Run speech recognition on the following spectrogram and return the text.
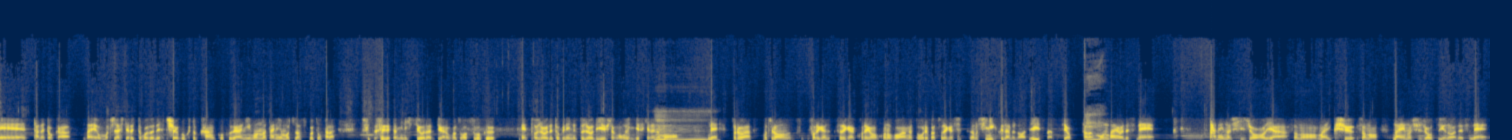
えー、種とか苗を持ち出してるってことで、中国と韓国が日本の種を持ち出すことから防ぐために必要だっていうようなことをすごくネット上で、特にネット上で言う人が多いんですけれども、で、それはもちろん、それが、それが、これを、この法案が通れば、それがしそのしにくくなるのは事実なんですよ。ただ問題はですね、種の市場やその、まあ、育種その苗の市場というのはですね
